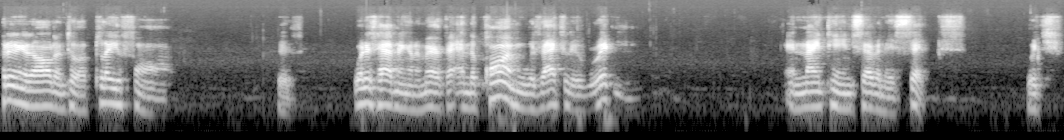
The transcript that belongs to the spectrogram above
putting it all into a play form. This what is happening in America. And the poem was actually written in 1976, which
